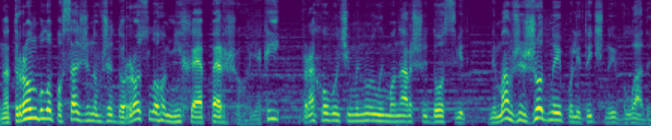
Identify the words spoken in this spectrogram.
На трон було посаджено вже дорослого Міхая І, який, враховуючи минулий монарший досвід, не мав вже жодної політичної влади.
